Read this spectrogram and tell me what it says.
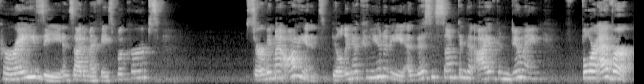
crazy inside of my Facebook groups serving my audience, building a community. And this is something that I have been doing forever.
